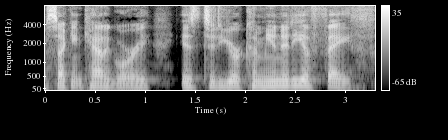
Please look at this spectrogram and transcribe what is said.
second category is to your community of faith.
